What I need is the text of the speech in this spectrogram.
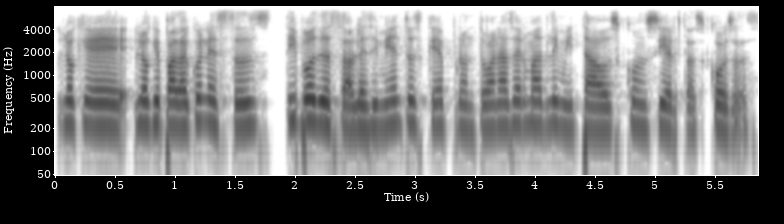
lo que, lo que pasa con estos tipos de establecimientos es que de pronto van a ser más limitados con ciertas cosas.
